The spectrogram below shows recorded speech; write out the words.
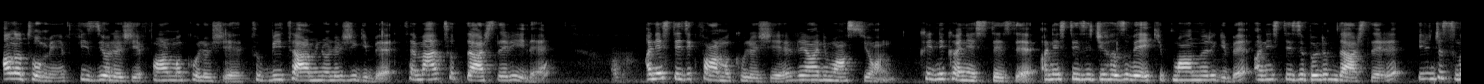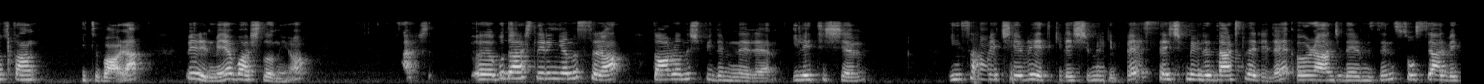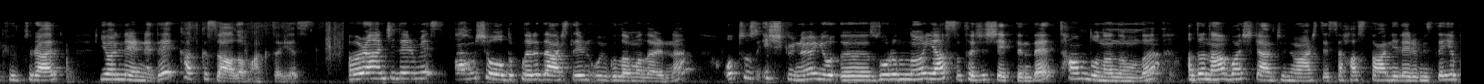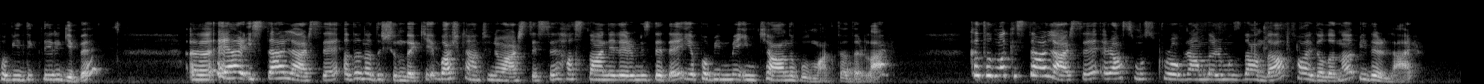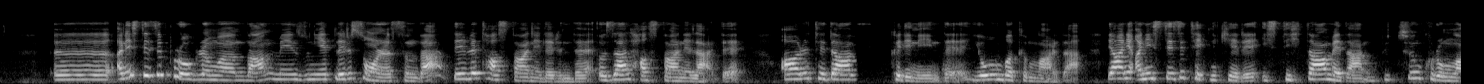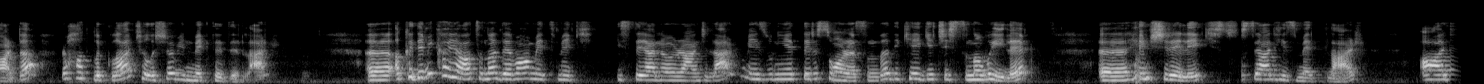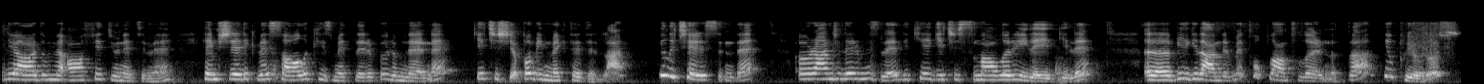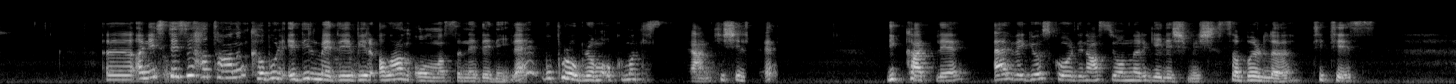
Anatomi, fizyoloji, farmakoloji, tıbbi terminoloji gibi temel tıp dersleriyle anestezik farmakoloji, reanimasyon, klinik anestezi, anestezi cihazı ve ekipmanları gibi anestezi bölüm dersleri birinci sınıftan itibaren verilmeye başlanıyor. Bu derslerin yanı sıra davranış bilimleri, iletişim, insan ve çevre etkileşimi gibi seçmeli dersler ile öğrencilerimizin sosyal ve kültürel yönlerine de katkı sağlamaktayız. Öğrencilerimiz almış oldukları derslerin uygulamalarını 30 iş günü zorunlu yaz stajı şeklinde tam donanımlı Adana Başkent Üniversitesi hastanelerimizde yapabildikleri gibi eğer isterlerse Adana dışındaki Başkent Üniversitesi hastanelerimizde de yapabilme imkanı bulmaktadırlar. Katılmak isterlerse Erasmus programlarımızdan da faydalanabilirler. Ee, anestezi programından mezuniyetleri sonrasında devlet hastanelerinde, özel hastanelerde, ağrı tedavi kliniğinde, yoğun bakımlarda, Yani anestezi teknikeri istihdam eden bütün kurumlarda rahatlıkla çalışabilmektedirler. Ee, akademik hayatına devam etmek isteyen öğrenciler mezuniyetleri sonrasında dikey geçiş sınavı ile e, hemşirelik, sosyal hizmetler, acil yardım ve afet yönetimi, hemşirelik ve sağlık hizmetleri bölümlerine geçiş yapabilmektedirler. Yıl içerisinde öğrencilerimizle dikey geçiş sınavları ile ilgili e, bilgilendirme toplantılarını da yapıyoruz. E, anestezi hatanın kabul edilmediği bir alan olması nedeniyle bu programı okumak isteyen kişilere dikkatli, el ve göz koordinasyonları gelişmiş, sabırlı, titiz,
